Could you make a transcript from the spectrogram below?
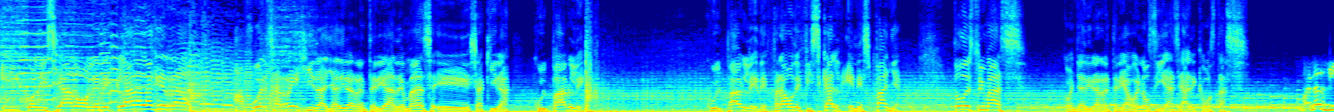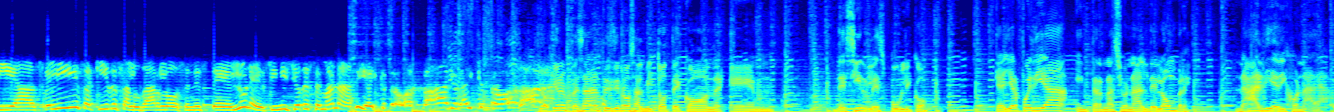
Y codiciado le declara la guerra a Fuerza Régida, Yadira Rentería. Además, eh, Shakira, culpable. Culpable de fraude fiscal en España. Todo esto y más con Yadira Rentería. Buenos días, Yadi, ¿cómo estás? Buenos días, feliz aquí de saludarlos en este lunes, inicio de semana. Sí, hay que trabajar y hay que trabajar. Yo quiero empezar antes de irnos al mitote con em, decirles, público, que ayer fue Día Internacional del Hombre. Nadie dijo nada.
